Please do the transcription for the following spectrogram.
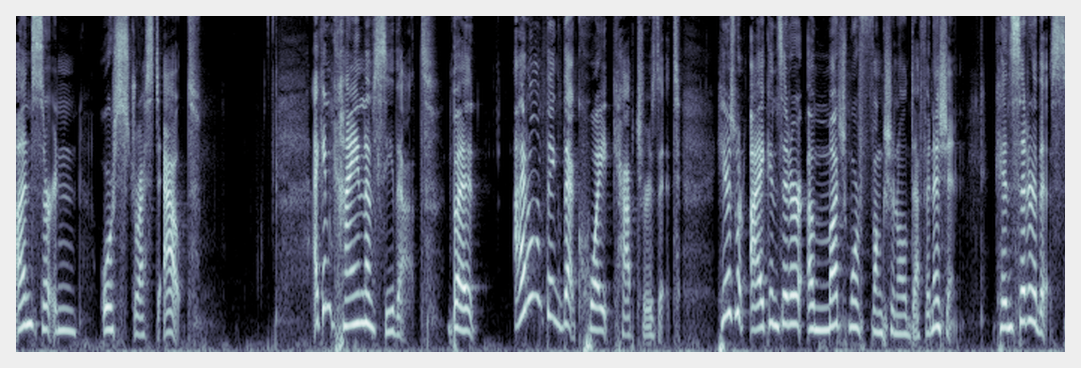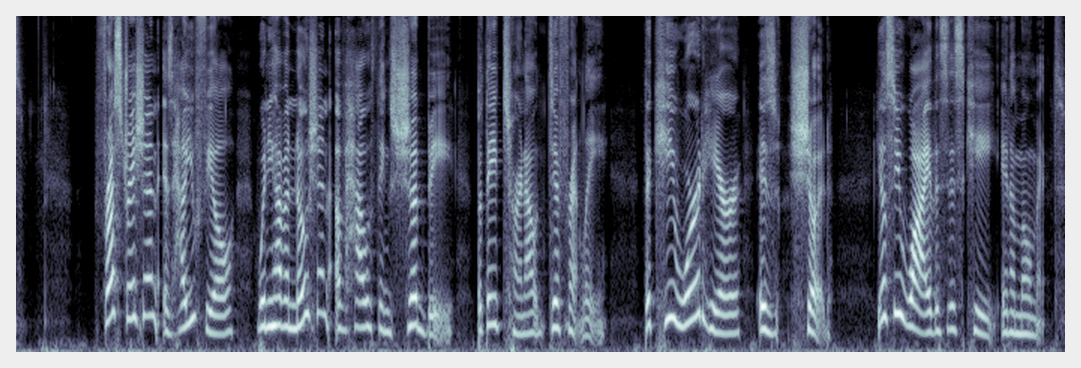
uncertain, or stressed out. I can kind of see that, but I don't think that quite captures it. Here's what I consider a much more functional definition. Consider this frustration is how you feel when you have a notion of how things should be, but they turn out differently. The key word here is should. You'll see why this is key in a moment.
